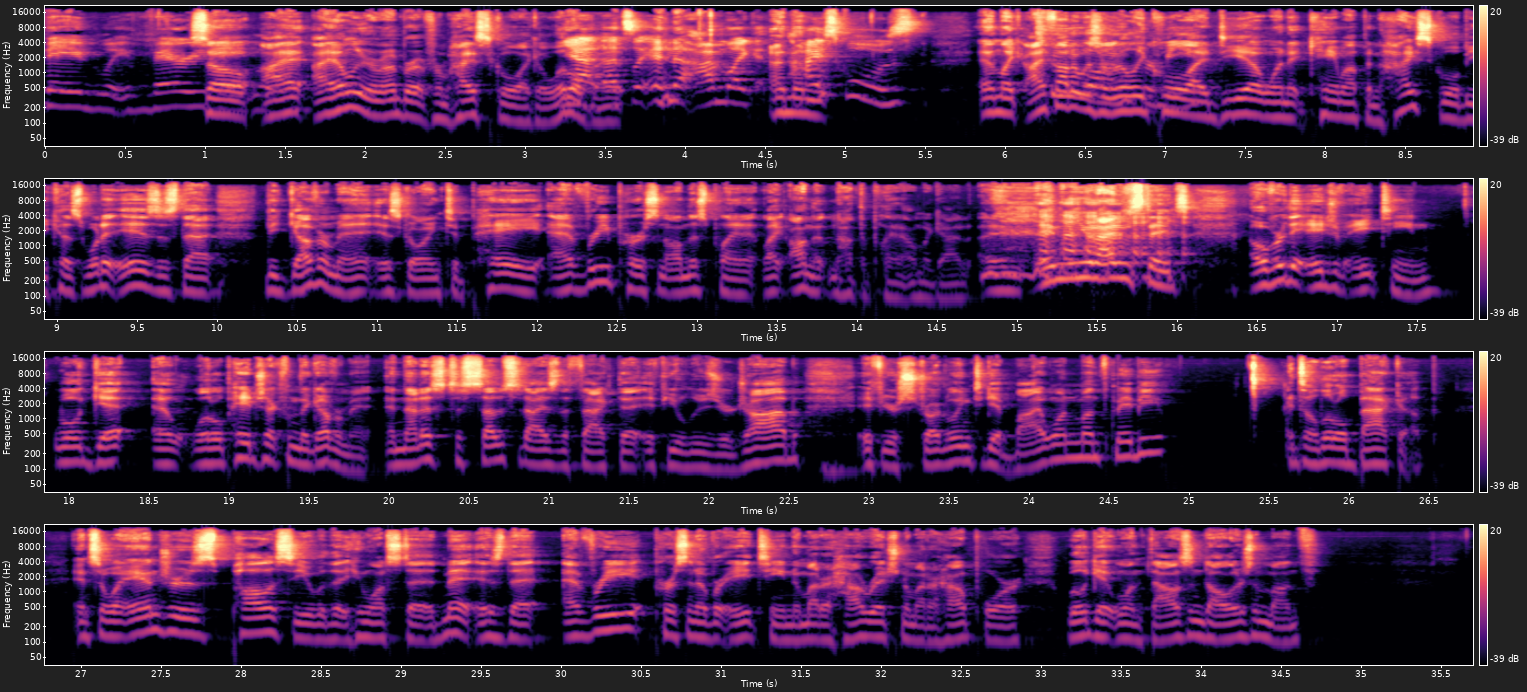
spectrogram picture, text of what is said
vaguely, very. So vaguely. I I only remember it from high school like a little yeah, bit. that's like, and I'm like, And then- high school was And like I thought it was a really cool me. idea when it came up in high school because what it is is that the government is going to pay every person on this planet, like on the not the planet, oh my god, in, in the United States over the age of 18 will get a little paycheck from the government and that is to subsidize the fact that if you lose your job, if you're struggling to get by one month maybe, it's a little backup. And so what Andrew's policy that he wants to admit is that every person over 18, no matter how rich, no matter how poor, will get $1,000 a month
